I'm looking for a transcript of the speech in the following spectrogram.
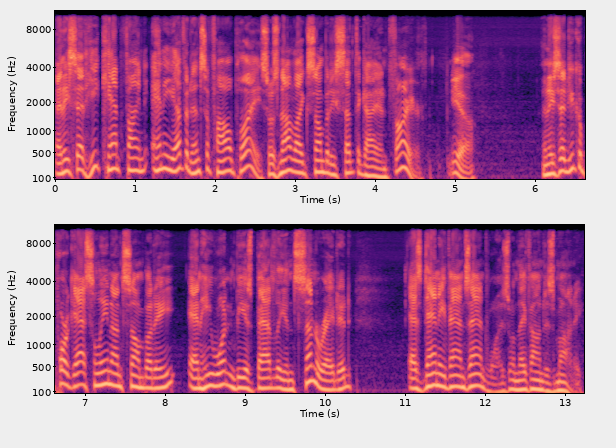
And he said he can't find any evidence of foul play. So it's not like somebody set the guy on fire. Yeah. And he said you could pour gasoline on somebody and he wouldn't be as badly incinerated as Danny Van Zandt was when they found his body.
